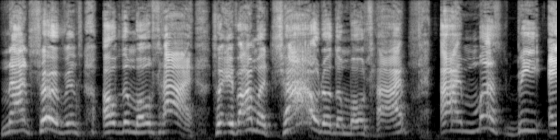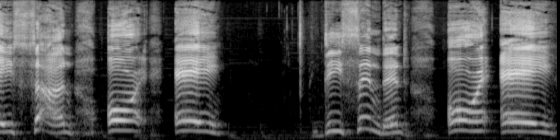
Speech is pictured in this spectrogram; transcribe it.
not servants of the Most High. So if I'm a child of the Most High, I must be a son or a descendant or a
